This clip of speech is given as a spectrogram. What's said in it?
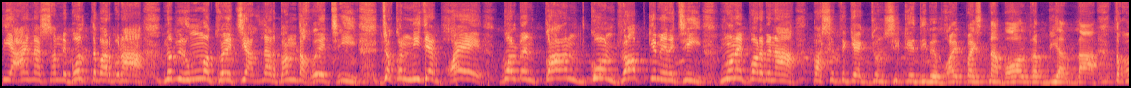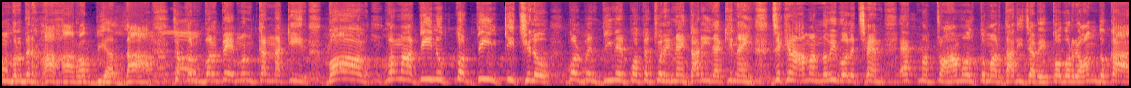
দিয়ে আয়নার সামনে বলতে পারব না, নবীর উম্মত হয়েছি, আল্লাহর বান্দা হয়েছি, যখন নিজের ভয়ে বলবেন, কোন কোন রবকে মেনেছি, মনে পড়বে না, পাশে থেকে একজন শিখিয়ে দিবে, ভয় পাইস না, বল রব্বি আল্লাহ, তখন বলবেন, হা হা, রব্বি আল্লাহ, যখন বলবে, মুনকার নাকির, বল ওমা দিন উত্তর দিন কি ছিল? বলবেন, দিনের পথে চলি নাই, দাড়ি রাখি নাই, যেখানে আমার নবী বলেছেন, একমাত্র আমল তোমার দাড়ি যাবে, কবরের অন্ধকার,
